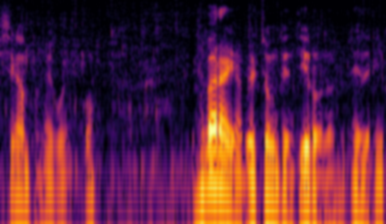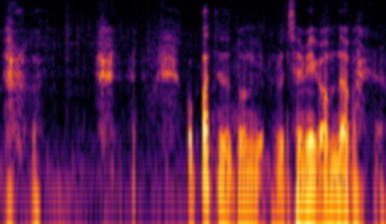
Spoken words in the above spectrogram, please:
시간 보내고 있고 해바라기가 멸종된 뒤로는 애들이 별로 꽃밭에서 노는 게 별로 재미가 없나 봐요.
